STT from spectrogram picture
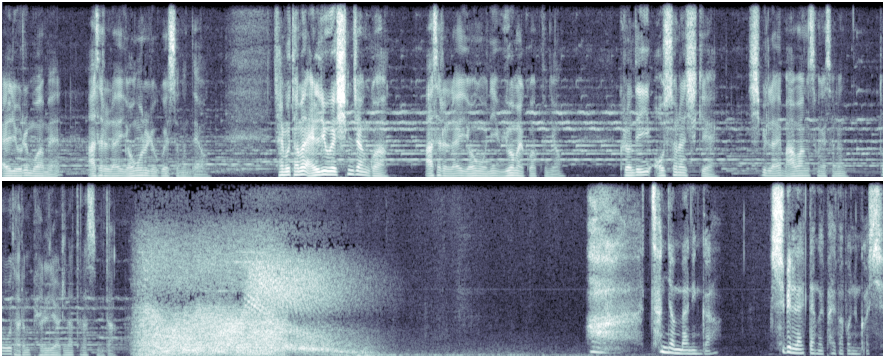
엘리오를 모함해 아사렐라의 영혼을 요구했었는데요. 잘못하면 엘리오의 심장과 아사렐라의 영혼이 위험할 것 같군요. 그런데 이 어수선한 시기에 시빌라의 마왕성에서는 또 다른 벨리알이 나타났습니다. 천년 만인가 10일 날 땅을 밟아보는 것이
